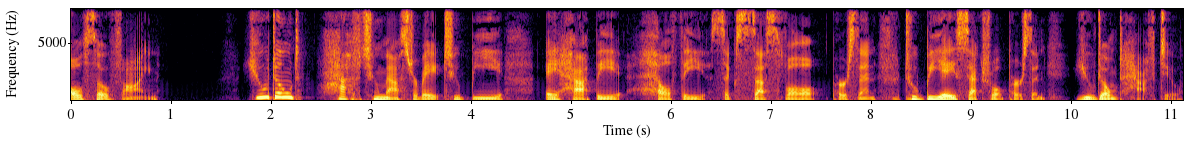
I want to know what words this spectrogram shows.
also fine. You don't have to masturbate to be a happy, healthy, successful person, to be a sexual person. You don't have to.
